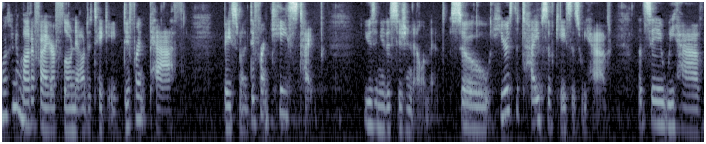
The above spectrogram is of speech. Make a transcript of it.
We're going to modify our flow now to take a different path based on a different case type using a decision element. So here's the types of cases we have. Let's say we have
